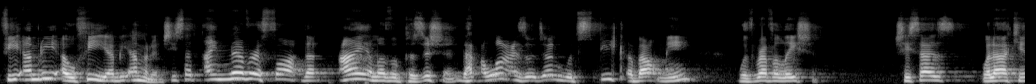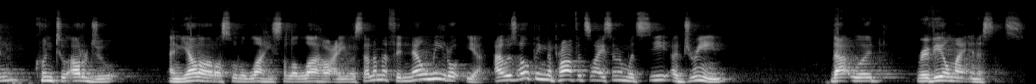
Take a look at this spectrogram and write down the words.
بأمر في أمري أو في بأمر. She said, I never thought that I am of a position that Allah Azza wa would speak about me with revelation. She says, ولكن كنت أرجو أن يرى رسول الله صلى الله عليه وسلم في النوم رؤيا. I was hoping the Prophet صلى الله عليه وسلم would see a dream that would reveal my innocence.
